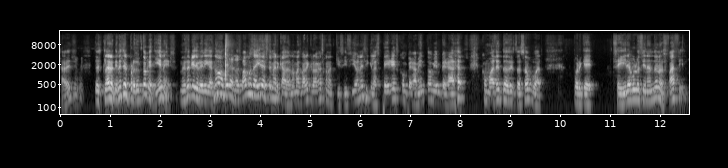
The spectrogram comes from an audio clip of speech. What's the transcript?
¿sabes? Entonces, claro, tienes el producto que tienes, no es aquello que digas, no, mira, nos vamos a ir a este mercado, no más vale que lo hagas con adquisiciones y que las pegues con pegamento bien pegadas, como hacen todos estos software, porque seguir evolucionando no es fácil.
